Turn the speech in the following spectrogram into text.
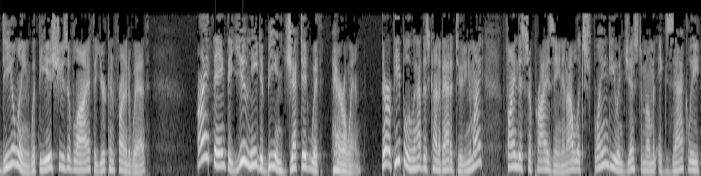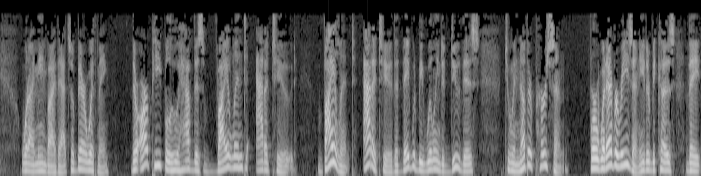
dealing with the issues of life that you're confronted with, I think that you need to be injected with heroin. There are people who have this kind of attitude, and you might find this surprising, and I will explain to you in just a moment exactly what I mean by that, so bear with me. There are people who have this violent attitude, violent attitude that they would be willing to do this to another person for whatever reason, either because they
